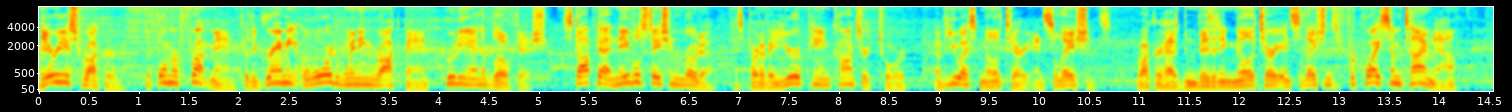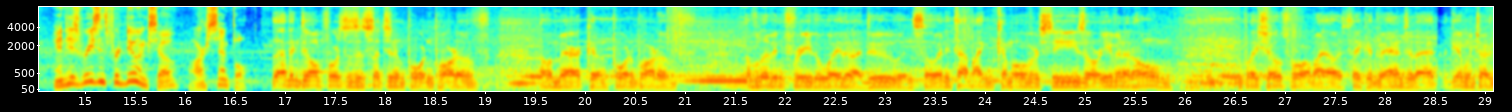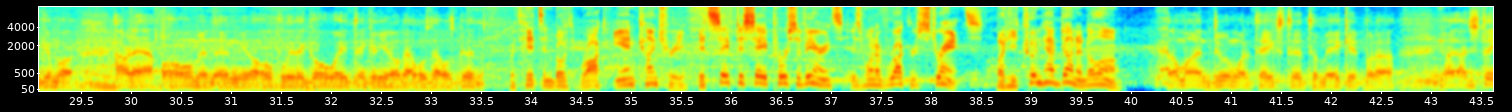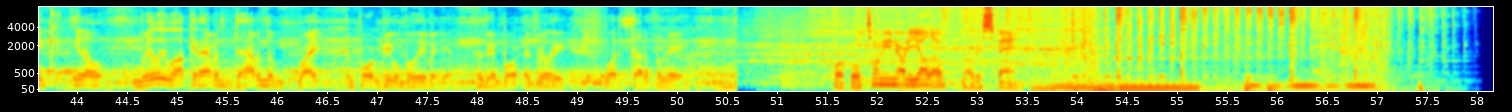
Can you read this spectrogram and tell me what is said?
Darius Rucker, the former frontman for the Grammy award winning rock band Hootie and the Blowfish, stopped at Naval Station Rota as part of a European concert tour of U.S. military installations. Rucker has been visiting military installations for quite some time now, and his reasons for doing so are simple. I think the armed forces is such an important part of, of America, an important part of, of living free the way that I do. And so anytime I can come overseas or even at home and play shows for them, I always take advantage of that. Again, we try to give them an hour and a half at home and, and, you know, hopefully they go away thinking, you know, that was, that was good. With hits in both rock and country, it's safe to say perseverance is one of Rucker's strengths, but he couldn't have done it alone. I don't mind doing what it takes to, to make it, but uh, I, I, just think you know, really luck and having having the right important people believe in you is the important. Is really what it's done for me. Corporal Tony Nardiello, Rota Spain.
